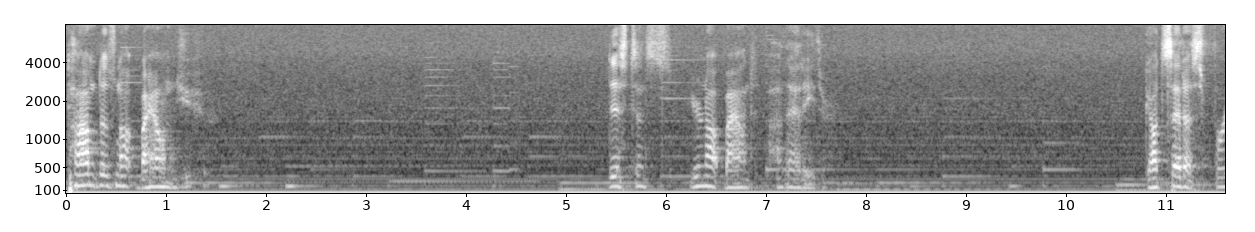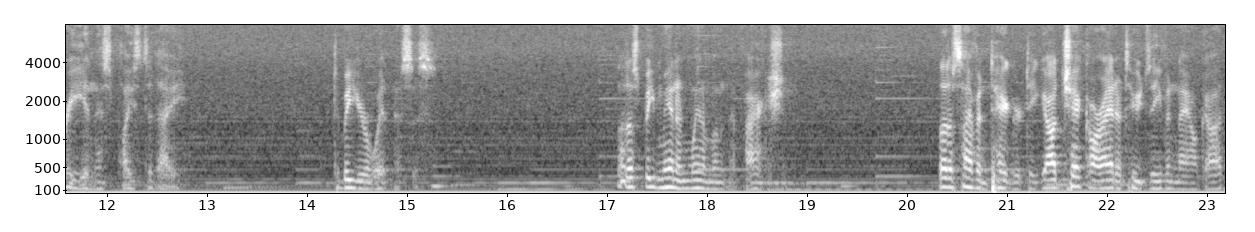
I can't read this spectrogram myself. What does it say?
Time does not bound you. Distance, you're not bounded by that either. God set us free in this place today to be your witnesses. Let us be men and women of action. Let us have integrity. God, check our attitudes even now, God.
